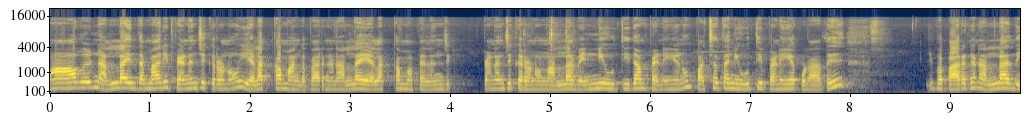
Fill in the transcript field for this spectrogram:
மாவு நல்லா இந்த மாதிரி பிணைஞ்சிக்கிறணும். இலக்கமாக அங்கே பாருங்கள் நல்லா இலக்கமாக பிணைஞ்சு பிணைஞ்சிக்கிறணும். நல்லா வெண்ணி ஊற்றி தான் பிணையணும். பச்சை தண்ணி ஊற்றி பிணையக்கூடாது. இப்போ பாருங்கள் நல்லா இந்த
